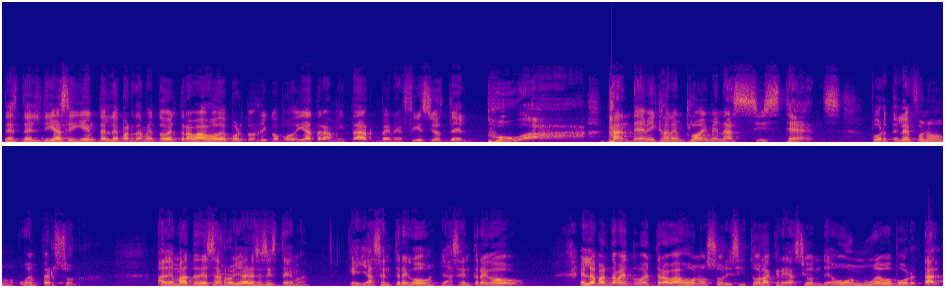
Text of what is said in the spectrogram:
Desde el día siguiente, el Departamento del Trabajo de Puerto Rico podía tramitar beneficios del PUA, Pandemic Unemployment Assistance, por teléfono o en persona. Además de desarrollar ese sistema, que ya se entregó, ya se entregó, el Departamento del Trabajo nos solicitó la creación de un nuevo portal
